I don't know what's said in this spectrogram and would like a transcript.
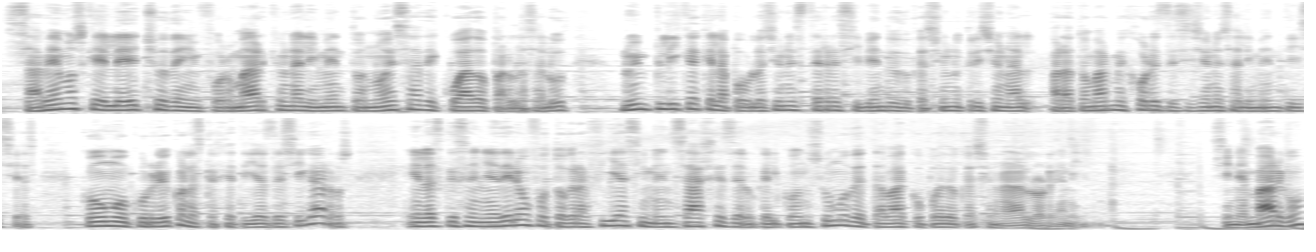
Sabemos que el hecho de informar que un alimento no es adecuado para la salud no implica que la población esté recibiendo educación nutricional para tomar mejores decisiones alimenticias, como ocurrió con las cajetillas de cigarros, en las que se añadieron fotografías y mensajes de lo que el consumo de tabaco puede ocasionar al organismo. Sin embargo,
